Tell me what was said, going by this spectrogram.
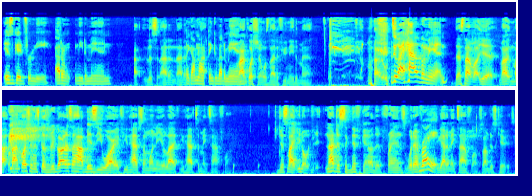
is good for me. I don't need a man. I, listen i didn't i didn't Like, I'm not thinking about a man. my question was not if you need a man By the way. Do I have a man? That's not my yeah. My my, my question is because regardless of how busy you are, if you have someone in your life, you have to make time for them. Just like you know, not just significant other friends, whatever. Right. You got to make time for them. So I'm just curious,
